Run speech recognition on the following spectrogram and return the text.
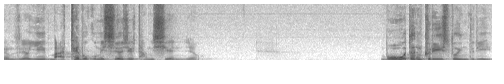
여러분들요, 이 마태복음이 쓰여질 당시에는요, 모든 그리스도인들이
